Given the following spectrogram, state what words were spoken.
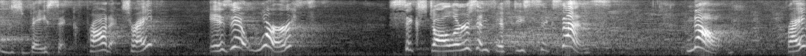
eggs, basic products, right? Is it worth $6.56? No, right?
